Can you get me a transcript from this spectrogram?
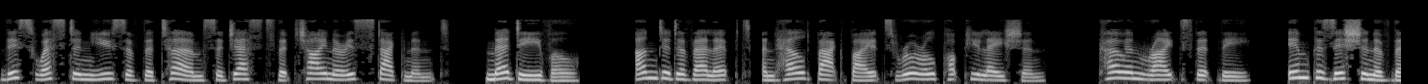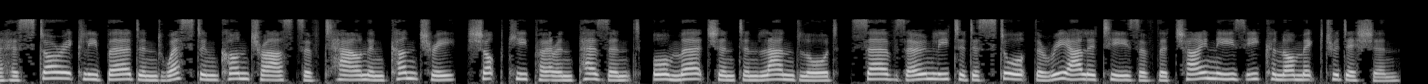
This Western use of the term suggests that China is stagnant, medieval, underdeveloped, and held back by its rural population. Cohen writes that the imposition of the historically burdened Western contrasts of town and country, shopkeeper and peasant, or merchant and landlord, serves only to distort the realities of the Chinese economic tradition.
